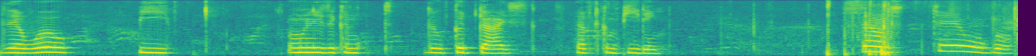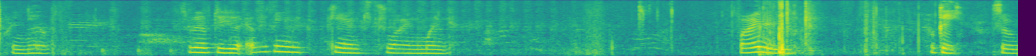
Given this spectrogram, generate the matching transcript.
there will be only the con- the good guys left competing. Sounds terrible, I know. So we have to do everything we can to try and win. Finally. Okay, so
